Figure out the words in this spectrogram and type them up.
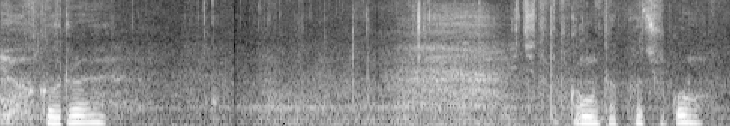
요거를 이제 뚜껑 덮어주고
